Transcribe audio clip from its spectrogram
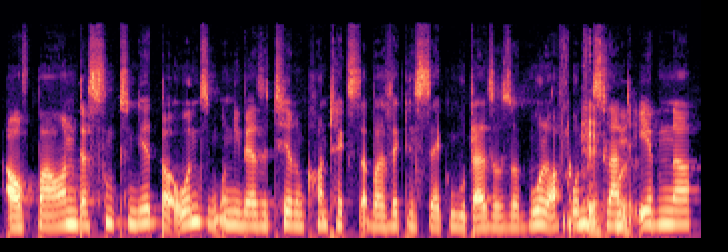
aufbauen. Das funktioniert bei uns im universitären Kontext aber wirklich sehr gut. Also sowohl auf okay, Bundeslandebene cool.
